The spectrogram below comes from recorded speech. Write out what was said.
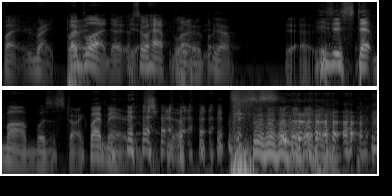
By right. By By- blood. uh, yeah, So half by- blood. but- Yeah. Yeah. His, his stepmom was a Stark by marriage. you know?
